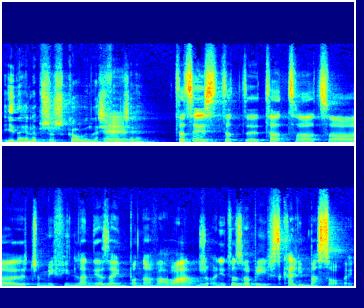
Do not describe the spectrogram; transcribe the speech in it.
i najlepsze szkoły na świecie? E, to, co jest, to, to, to co, czym mi Finlandia zaimponowała, że oni to zrobili w skali masowej.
